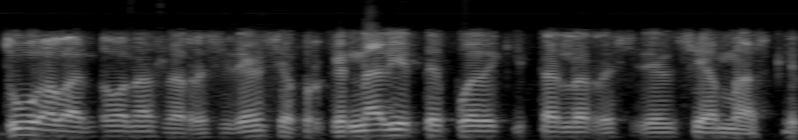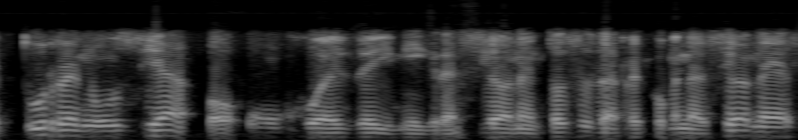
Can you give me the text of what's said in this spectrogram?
tú abandonas la residencia porque nadie te puede quitar la residencia más que tu renuncia o un juez de inmigración. Entonces la recomendación es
